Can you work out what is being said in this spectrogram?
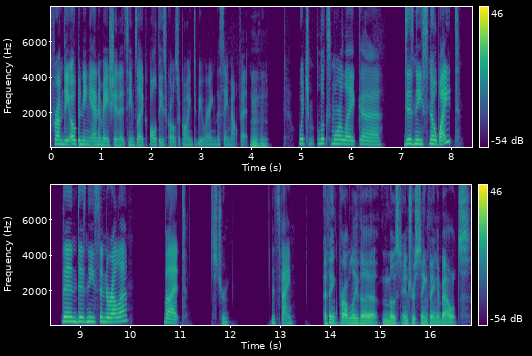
from the opening animation, it seems like all these girls are going to be wearing the same outfit, hmm which looks more like uh, Disney Snow White than Disney Cinderella, but It's true. it's fine. I think probably the most interesting thing about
